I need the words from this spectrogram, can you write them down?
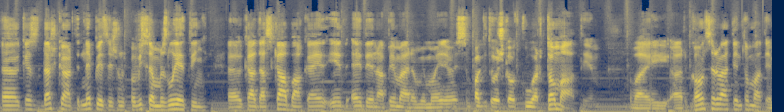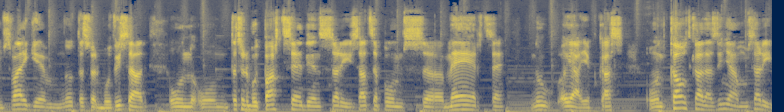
eh, kas dažkārt ir nepieciešams pavisam mazliet eh, kādā skābākā ēdienā, piemēram, ja mēs esam pagatavojuši kaut ko ar tomātiem vai ar konservētiem tomātiem, svaigiem. Nu, tas var būt visādi. Un, un tas var būt pastas ēdiens, arī sacepums, mērce, nu, jā, jebkas. Un kaut kādā ziņā mums arī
